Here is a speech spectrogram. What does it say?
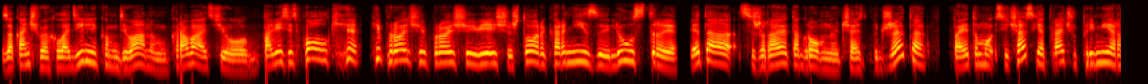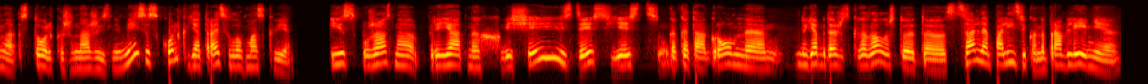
заканчивая холодильником, диваном, кроватью, повесить полки и прочие-прочие вещи, шторы, карнизы, люстры. Это сожирает огромную часть бюджета, Поэтому сейчас я трачу примерно столько же на жизнь в месяц, сколько я тратила в Москве. Из ужасно приятных вещей. Здесь есть какая-то огромная, ну я бы даже сказала, что это социальная политика, направление.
